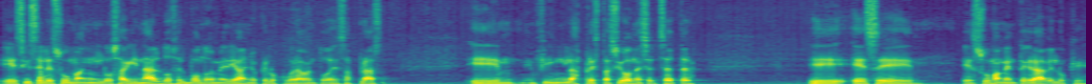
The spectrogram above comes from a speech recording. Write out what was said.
si se le suman los aguinaldos, el bono de medio año que los cobraban todas esas plazas, en fin, las prestaciones, etc. ese es sumamente grave lo que,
